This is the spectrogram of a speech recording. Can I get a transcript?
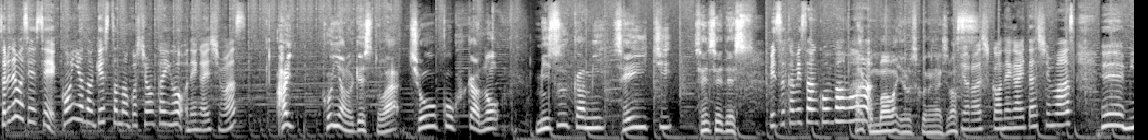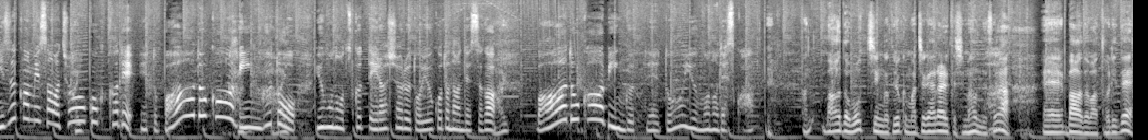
それでは先生今夜のゲストのご紹介をお願いします。はい今夜のゲストは彫刻家の水上誠一先生です水上さんこんばんは、はい、こんばんは。よろしくお願いします。よろしくお願いいたします。えー、水上さんは彫刻家で、えっとバードカービングはいというものを作っていらっしゃるということなんですが、はい、バードカービングってどういうものですか？あのバードウォッチングとよく間違えられてしまうんですが、えーバードは鳥で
